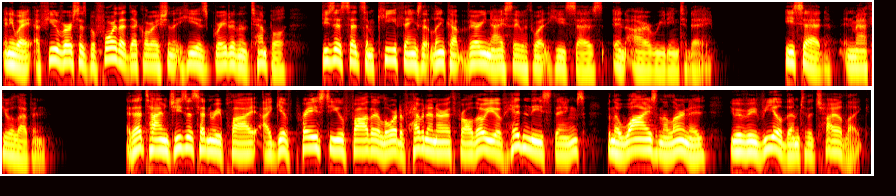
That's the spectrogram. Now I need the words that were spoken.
Anyway, a few verses before that declaration that he is greater than the temple, Jesus said some key things that link up very nicely with what he says in our reading today. He said in Matthew 11, At that time, Jesus said in reply, I give praise to you, Father, Lord of heaven and earth, for although you have hidden these things from the wise and the learned, you have revealed them to the childlike.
